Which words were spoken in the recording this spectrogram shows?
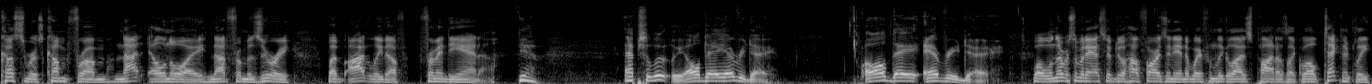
customers come from not Illinois, not from Missouri, but oddly enough, from Indiana. Yeah. Absolutely. All day, every day. All day, every day. Well, whenever somebody asked me to how far is Indiana away from legalized pot, I was like, well, technically,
